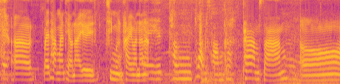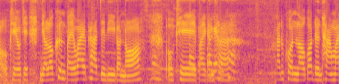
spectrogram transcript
ใช่ค่ะ อ่าไปทำงานแถวไหนเอ่ยที่เมืองไทยวันนั้นไปอะทางพระรามสามค่ะ พระรามสามอ๋อโอเคโอเค เดี๋ยวเราขึ้นไปไหว้พระเจดีย์ก่อนเนาะใช่ โอเคไปกันค่ะ เลยค่ะทุกคนเราก็เดินทางมา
